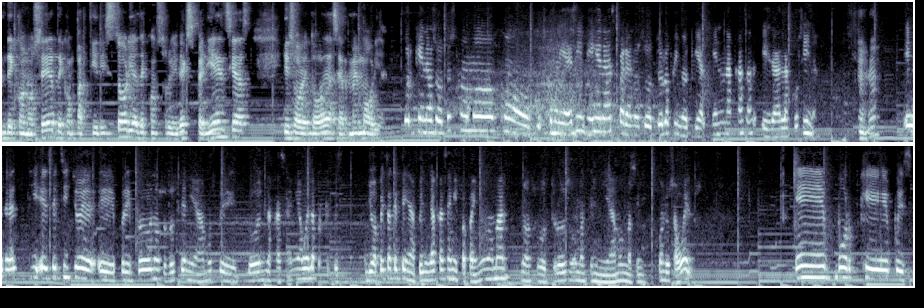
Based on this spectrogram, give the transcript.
de conocer, de compartir historias, de construir experiencias y sobre todo de hacer memoria. Porque nosotros como, como comunidades indígenas, para nosotros lo primordial en una casa era la cocina. Era ese sitio, eh, por ejemplo, nosotros teníamos, por en la casa de mi abuela, porque pues yo a pesar que tenía pues, la casa de mi papá y mi mamá, nosotros lo manteníamos más con los abuelos eh, porque pues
